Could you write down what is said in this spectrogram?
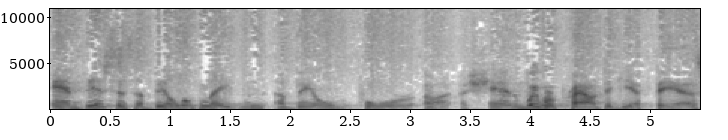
And this is a bill of lading, a bill for uh, a ship. And we were proud to get this.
